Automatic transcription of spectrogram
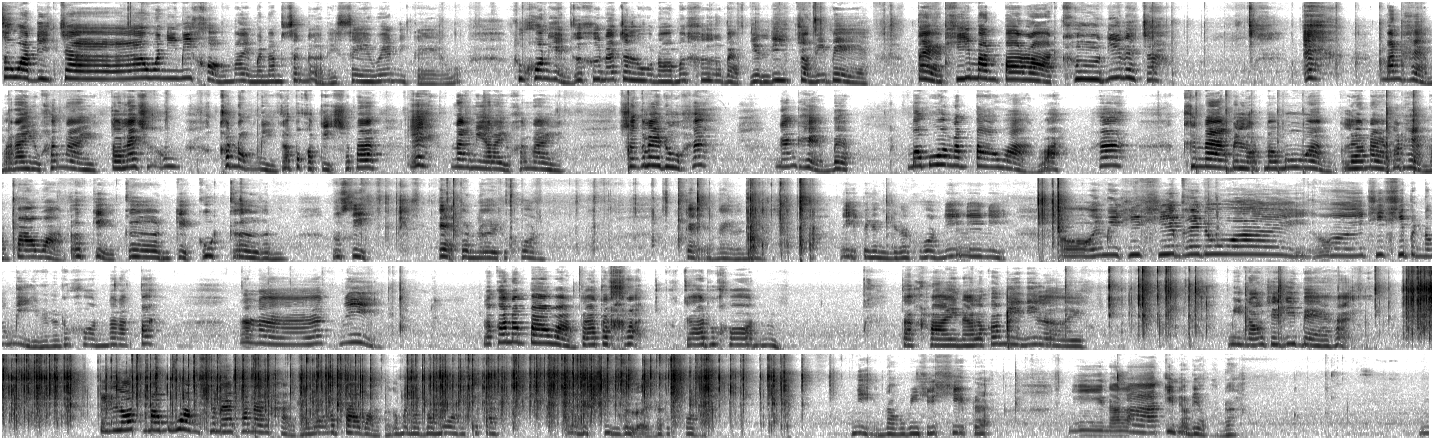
สวัสดีจ้า วันนี้มีของใหม่มานำเสนอในเซเว่นอีกแล้ว ทุกคนเห็นก็คือน่าจะรู้เนาะมันคือแบบเยลลี่จอมมี่เบร์แต่ที่มันประหลาดคือนี่เลยจ้ะ เอ๊ะ มันแถมอะไรอยู่ข้างใน ตอนแรกฉันขนมหมี่ก็ปกติใช่ปะเอ๊ะนางมีอะไรอยู่ข้างใน ฉันก็เลยดูฮะนางแถมแบบมะม่วงน้ำปลาหวานวะฮะ คือนางเป็นรสมะม่วง แล้วนางก็แถมน้ำปลาหวาน เออเก๋เกิน เก๋กูดเกิน ดูสิ แกะกันเลยทุกคน แกะยังไงล่ะเนี่ยนี่เป็นอย่างนี้นะทุกคน นี่นี่นี่โอ้ยมีที่คีบให้ด้วย โอ้ยที่คีบเป็นน้องหมีเลยนะทุกคน น่ารักปะน่ารัก นี่ แล้วก็น้ำปลาหวานตาตะไคร้จ้าทุกคน ตะไคร้นะ แล้วก็มีนี่เลย มีน้องเจลลี่แบร์ให้เป็นรสมะม่วงใช่ไหมเพราะนางขายมะม่วงน้ำปลาหวานแล้วก็เป็นรสมะม่วงใช่ปะเรามาชิมกันเลยนะทุกคน นี่น้องมีคีบๆด้วยนี่น่ารักกินเดียวๆกันนะอื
